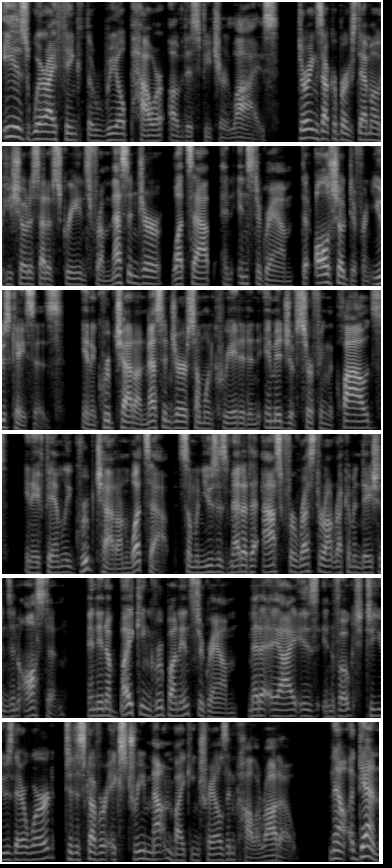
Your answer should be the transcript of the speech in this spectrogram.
is where I think the real power of this feature lies. During Zuckerberg's demo, he showed a set of screens from Messenger, WhatsApp, and Instagram that all showed different use cases. In a group chat on Messenger, someone created an image of surfing the clouds. In a family group chat on WhatsApp, someone uses Meta to ask for restaurant recommendations in Austin. And in a biking group on Instagram, Meta AI is invoked, to use their word, to discover extreme mountain biking trails in Colorado. Now, again,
